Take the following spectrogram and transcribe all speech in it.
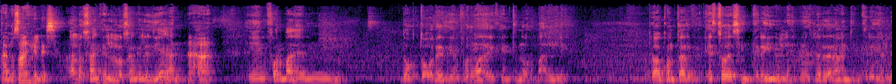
A Los Ángeles. a los ángeles, los ángeles llegan. Ajá. y en forma de mm, doctores y en forma de gente normal. Te voy a contar, esto es increíble, es verdaderamente increíble.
